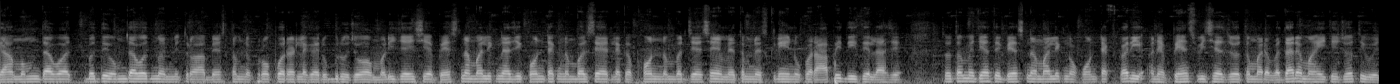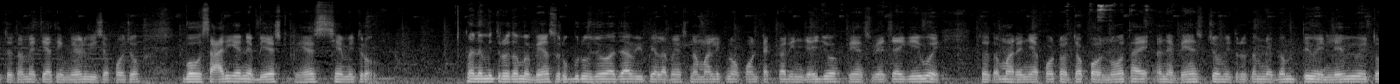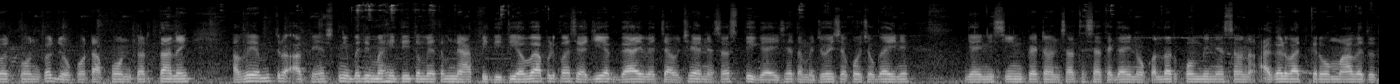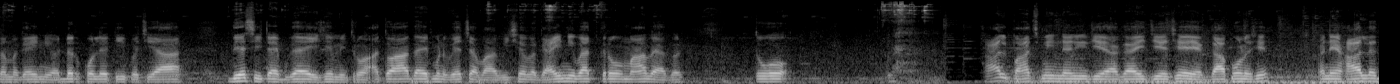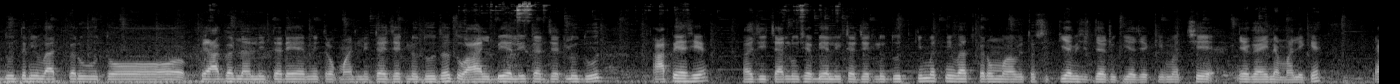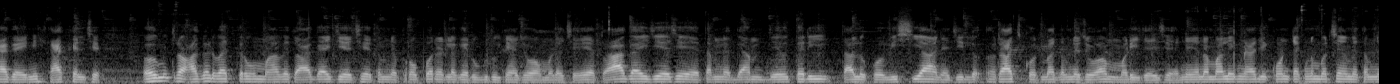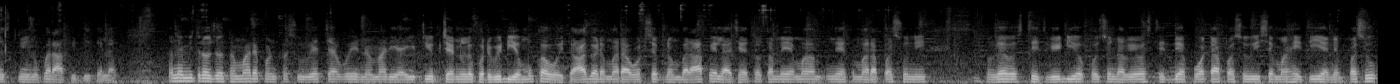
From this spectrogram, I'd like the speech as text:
ગામ અમદાવાદ, બધે અમદાવાદમાં જ મિત્રો આ ભેંસ તમને પ્રોપર એટલે કે રૂબરૂ જોવા મળી જાય છે. ભેંસના માલિકના જે કોન્ટેક નંબર છે એટલે કે ફોન નંબર જે છે મેં તમને સ્ક્રીન ઉપર આપી દીધેલા છે. તો તમે ત્યાંથી ભેંસના માલિકનો કોન્ટેક કરી અને ભેંસ વિશે જો તમારે વધારે માહિતી જોતી હોય તો તમે ત્યાંથી મેળવી શકો છો. બહુ સારી અને બેસ્ટ ભેંસ છે મિત્રો. અને મિત્રો, તમે ભેંસ રૂબરૂ જોવા જાવી પહેલાં ભેંસના માલિકનો કોન્ટેક કરીને જઈજો. ભેંસ વેચાઈ ગઈ હોય તો તમારે ત્યાં ખોટો ધક્કો ન થાય. અને ભેંસ જો મિત્રો તમને ગમતી હોય લેવી હોય તો જ ફોન કરજો. ખોટા ફોન કરતા નહીં. હવે મિત્રો, આ ભેંસની બધી માહિતી તો મેં તમને આપી દીધી. હવે આપણી પાસે હજી એક ગાય વેચાવ છે અને સસ્તી ગાય છે. તમે જોઈ શકો છો ગાયને. ગાયની સિંગ પેટર્ન સાથે સાથે ગાયનો કલર કોમ્બિનેશન આગળ વાત કરવામાં આવે તો તમે ગાયની અડર ક્વોલિટી પછી આ દેશી ટાઈપ ગાય છે મિત્રો. આ તો આ ગાય પણ વેચાવા આવી છે. હવે ગાયની વાત કરવામાં આવે આગળ, તો હાલ પાંચ મહિનાની જે આ ગાય જે છે, એ ગાભણ છે. અને હાલ દૂધની વાત કરું તો તે આગળના લીટરે મિત્રો પાંચ લીટર જેટલું દૂધ હતું. હાલ બે લીટર જેટલું દૂધ આપે છે. હજી ચાલુ છે બે લીટર જેટલું દૂધ. કિંમતની વાત કરવામાં આવે તો સિત્યાવીસ હજાર રૂપિયા જે કિંમત છે એ ગાયના માલિકે આ ગાયની રાખેલ છે. હવે મિત્રો આગળ વાત કરવામાં આવે તો આ ગાય જે છે તમને પ્રોપર એટલે કે રૂબરૂ ક્યાં જોવા મળે છે. એ તો આ ગાય જે છે એ તમને ગામ દેવતરી તાલુકો વિસિયા અને જિલ્લો રાજકોટમાં તમને જોવા મળી જાય છે. અને એના માલિકના જે કોન્ટેક નંબર છે, અમે તમને સ્ક્રીન ઉપર આપી દીધેલા. અને મિત્રો જો તમારે પણ પશુ વેચા હોય અને અમારી આ યુટ્યુબ ચેનલ ઉપર વીડિયો મૂકાવો હોય તો આગળ અમારા વોટ્સએપ નંબર આપેલા છે. તો તમે એમાં તમારા પશુની વ્યવસ્થિત વીડિયો પશુના વ્યવસ્થિત બે ફોટા, પશુ વિશે માહિતી અને પશુ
